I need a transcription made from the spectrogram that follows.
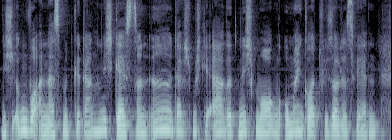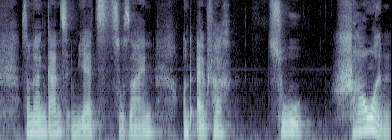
nicht irgendwo anders mit Gedanken, nicht gestern, äh, da habe ich mich geärgert, nicht morgen, oh mein Gott, wie soll das werden, sondern ganz im Jetzt zu sein und einfach zu schauen,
